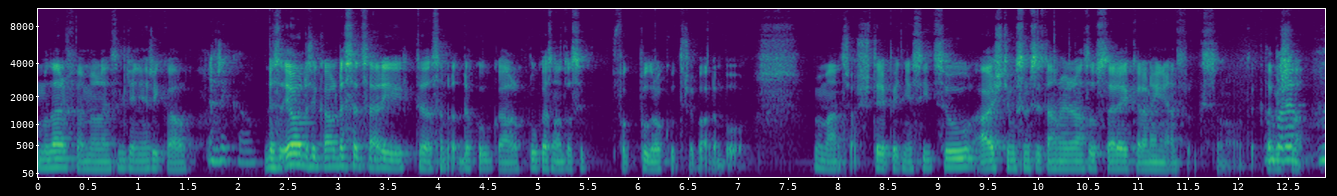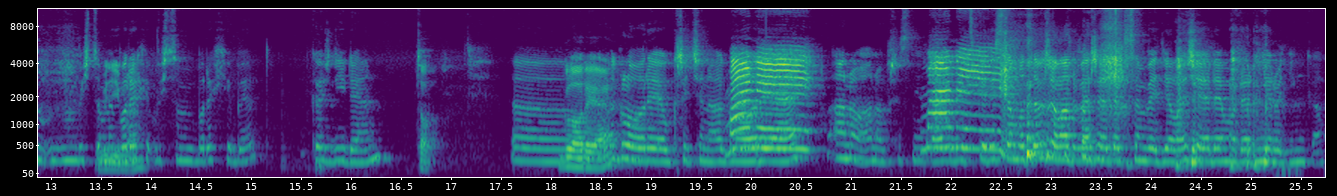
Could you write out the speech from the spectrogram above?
Modern Family, jsem tě neříkal. Říkal. Des, jo, říkal 10 sérií, které jsem dokoukal. Koukal jsem na to asi fakt půl roku třeba, nebo mám třeba 4-5 měsíců a ještě musím si stáhnout 11 sérii, která není na Netflixu, no, tak ta Bude, vyšla. m- m- víš, co mi bude, víš, co mi bude chybět? Každý den. To. Uh, Glorie? Glorie, ukřičená Glorie. Ano, ano, přesně tak. Vždycky, když jsem otevřela dveře, tak jsem věděla, že jede moderní rodinka.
